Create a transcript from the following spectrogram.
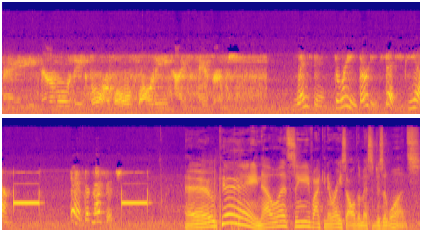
a terrible, deplorable quality type answering machine. Wednesday, 3.36 p.m. End of message. Okay, now let's see if I can erase all the messages at once.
